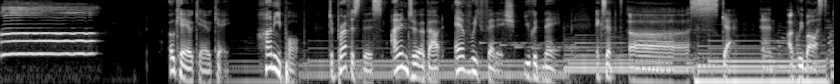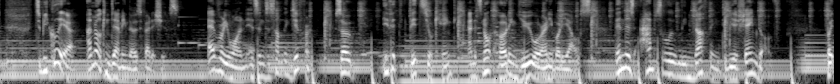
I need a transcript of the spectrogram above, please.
Ah. Okay, okay, okay. HuniePop. To preface this, I'm into about every fetish you could name, except, uh, scat and ugly bastard. To be clear, I'm not condemning those fetishes. Everyone is into something different. So, if it fits your kink and it's not hurting you or anybody else, then there's absolutely nothing to be ashamed of. But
